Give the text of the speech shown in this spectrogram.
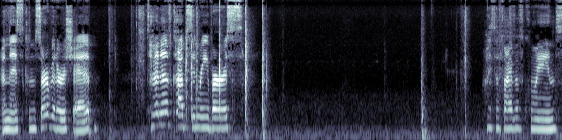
and this conservatorship. Ten of Cups in reverse. With the Five of Coins.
